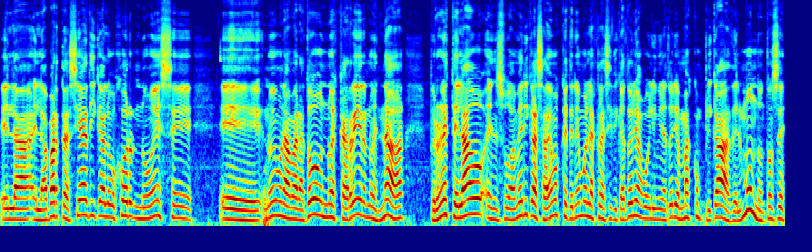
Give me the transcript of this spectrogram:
en la, en la parte asiática, a lo mejor no es, eh, eh, no es una maratón, no es carrera, no es nada. Pero en este lado, en Sudamérica, sabemos que tenemos las clasificatorias o eliminatorias más complicadas del mundo. Entonces,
